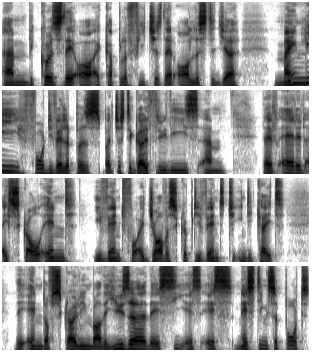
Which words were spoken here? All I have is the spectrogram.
um, because there are a couple of features that are listed here, mainly for developers. But just to go through these, um, they've added a scroll end event for a JavaScript event to indicate the end of scrolling by the user. There's CSS nesting support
